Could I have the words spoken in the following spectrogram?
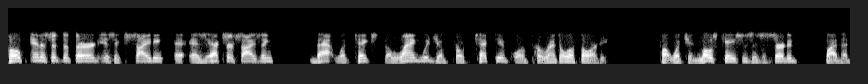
Pope Innocent III is exciting uh, is exercising that what takes the language of protective or parental authority, but which in most cases is asserted by the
